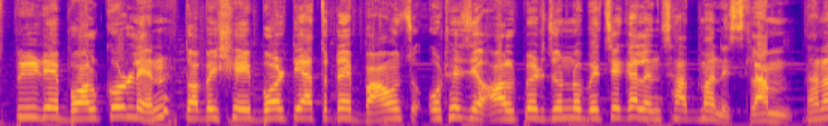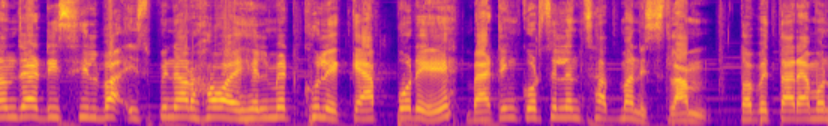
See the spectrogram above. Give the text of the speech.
স্পিডে বল করলেন, তবে সেই বলটি এতটাই বাউন্স ওঠে যে অল্পের জন্য বেঁচে গেলেন সাদমান ইসলাম। ধানাঞ্জয়া ডি সিলভা স্পিনার হওয়ায় হেলমেট খুলে ক্যাপ পরে ব্যাটিং করছিলেন সাদমান ইসলাম। তবে তার এমন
